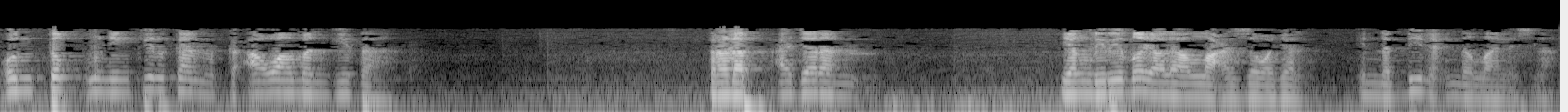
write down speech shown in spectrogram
untuk menyingkirkan keawaman kita terhadap ajaran yang diridhai oleh Allah Azza wa Jalla. Inna dina indallahi al-Islam.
